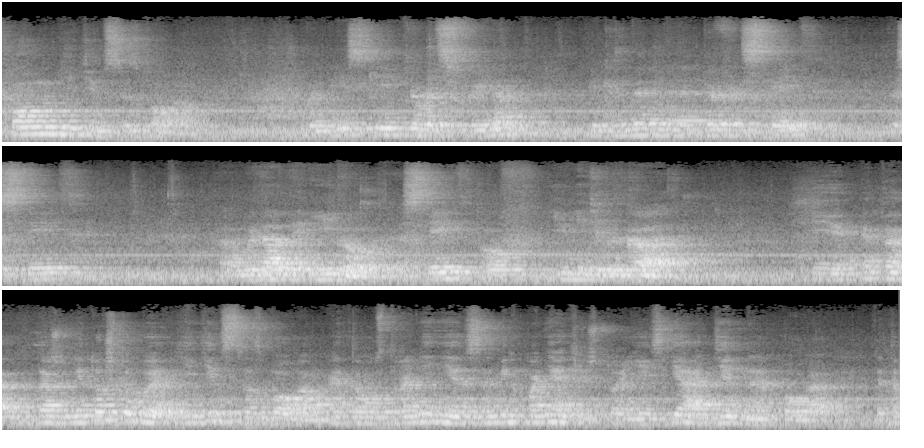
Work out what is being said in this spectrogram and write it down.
в полном единстве с Богом. When we escape towards freedom, we can live in a different state, the state uh, without the ego, a state of unity with God. И это даже не то, чтобы единство с Богом, это устранение самих понятий, что есть я отдельное от Бога. Это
